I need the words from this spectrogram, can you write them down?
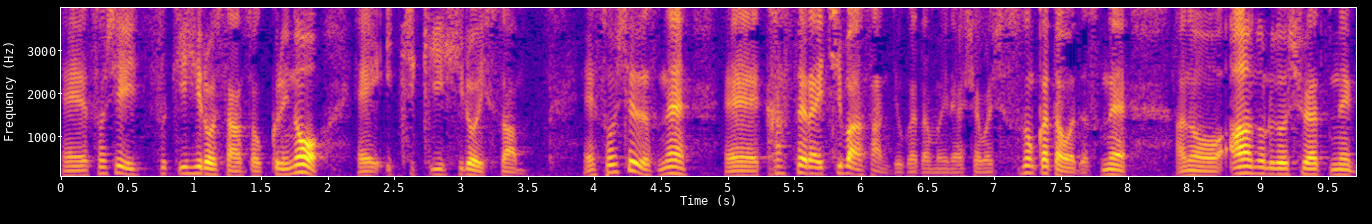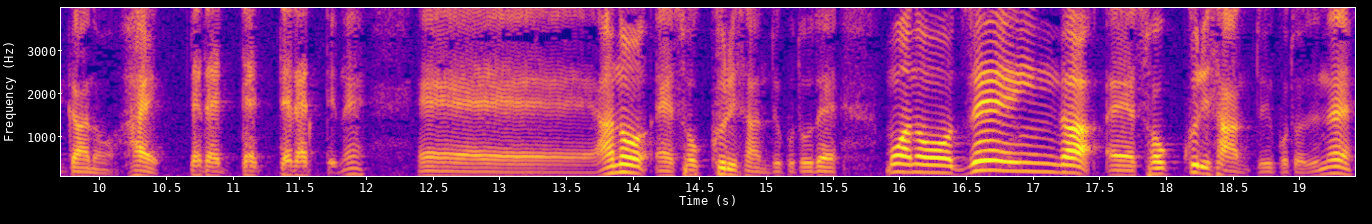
えー、そして五木ひろしさんそっくりの、えー、市木ひろしさん、えそしてですね、えカステラ一番さんという方もいらっしゃいまして、その方はですね、あの、アーノルド・シュラツネッガーの、はい、でででででってね、えー、あの、えー、そっくりさんということで、もうあの、全員が、えー、そっくりさんということでね、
